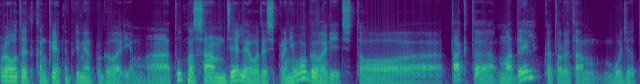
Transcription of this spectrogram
про вот этот конкретный пример поговорим. А тут на самом деле, вот если про него говорить, то так-то модель, которую там будет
